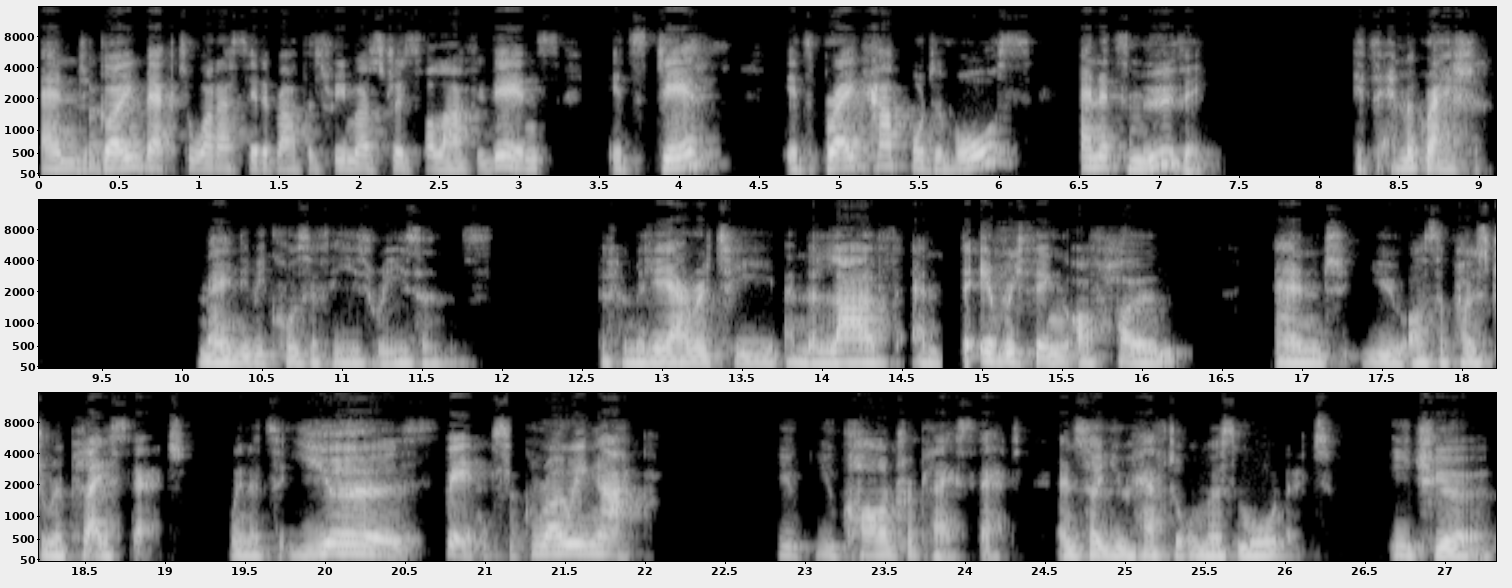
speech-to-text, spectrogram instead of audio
And going back to what I said about the three most stressful life events, it's death, it's breakup or divorce, and it's moving. It's immigration, mainly because of these reasons the familiarity and the love and the everything of home. And you are supposed to replace that when it's years spent growing up you, you can't replace that. And so you have to almost mourn it each year.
